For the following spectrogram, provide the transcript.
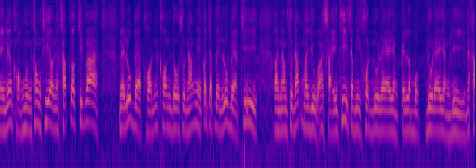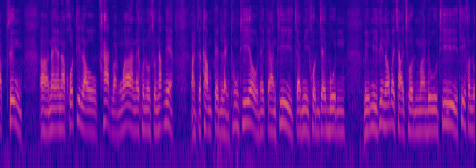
ในเรื่องของเมืองท่องเที่ยวนะครับ ก็คิดว่าในรูปแบบของคอนโดสุนัขเนี่ยก็จะเป็นรูปแบบที่เอ่อนำสุนัขมาอยู่อาศัยที่จะมีคนดูแลอย่างเป็นระบบดูแลอย่างดีนะครับ ซึ่งในอนาคตที่เราคาดหวังว่าในคอนโดสุนัขเนี่ยอาจจะทำเป็นแหล่งท่องเที่ยวในการที่จะมีคนใจบุญ หรือมีพี่น้องประชาชนมาดูที่ที่คอนโด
